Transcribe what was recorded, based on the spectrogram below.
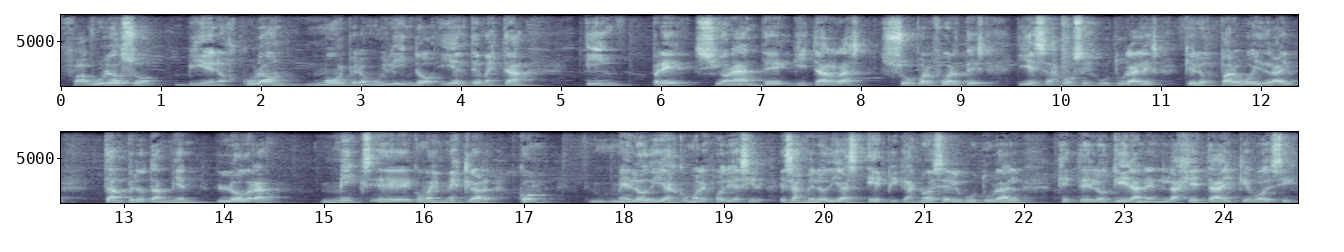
fabuloso, bien oscurón, muy pero muy lindo y el tema está impresionante, guitarras súper fuertes y esas voces guturales que los Parway Drive pero tan bien logran mix, eh, como es mezclar con melodías, como les podría decir? Esas melodías épicas, no es el gutural que te lo tiran en la jeta y que vos decís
